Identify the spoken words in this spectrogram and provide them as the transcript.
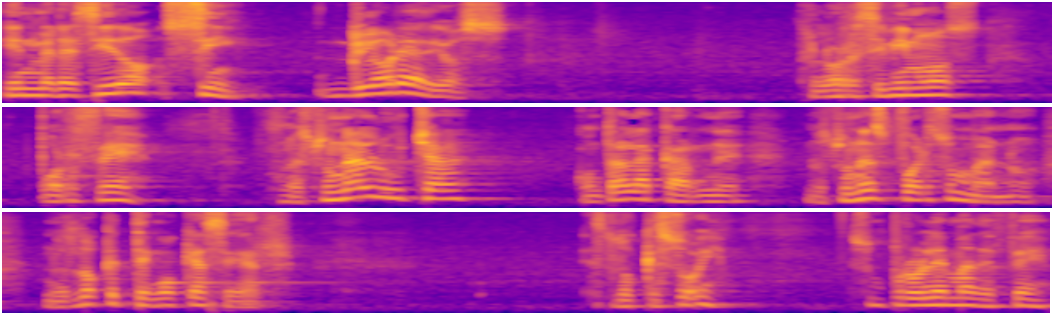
Inmerecido, sí. Gloria a Dios. Lo recibimos por fe. No es una lucha contra la carne, no es un esfuerzo humano, no es lo que tengo que hacer, es lo que soy. Es un problema de fe.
